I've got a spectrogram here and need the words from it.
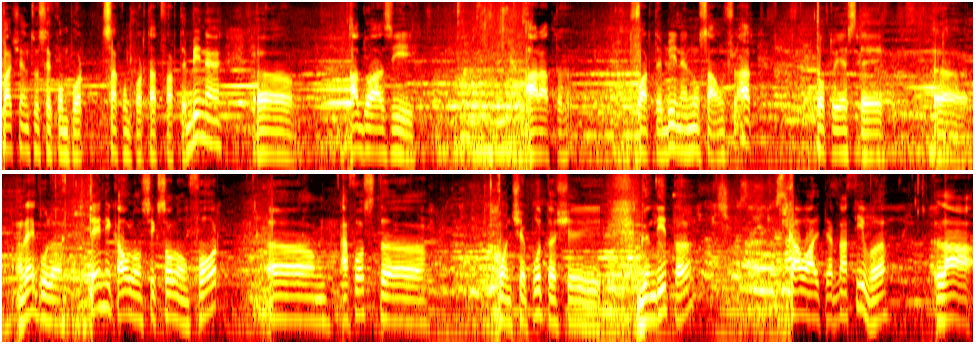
Pacientul se comport, s-a comportat foarte bine, uh, a doua zi arată foarte bine, nu s-a umflat, totul este uh, în regulă. Tehnica Olon 6 Olon 4 uh, a fost uh, concepută și gândită ca o alternativă la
